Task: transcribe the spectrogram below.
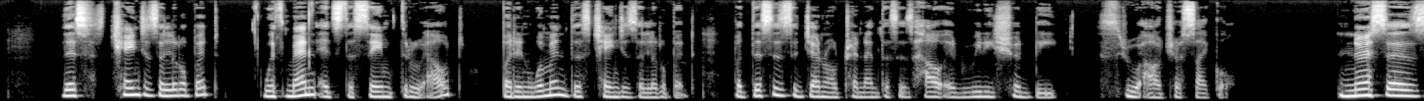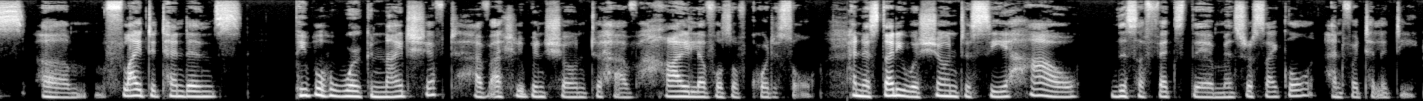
This changes a little bit. With men, it's the same throughout, but in women, this changes a little bit. But this is the general trend, and this is how it really should be throughout your cycle. Nurses, um, flight attendants, people who work night shift have actually been shown to have high levels of cortisol. And a study was shown to see how this affects their menstrual cycle and fertility.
